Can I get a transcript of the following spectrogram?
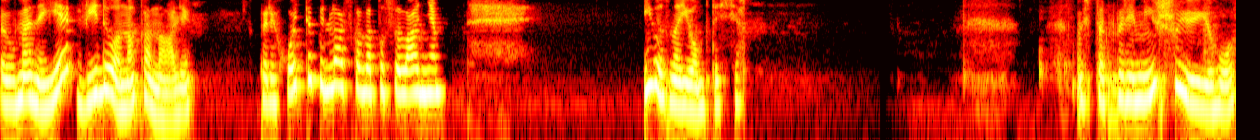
В мене є відео на каналі. Переходьте, будь ласка, за посиланням і ознайомтеся. Ось так перемішую його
